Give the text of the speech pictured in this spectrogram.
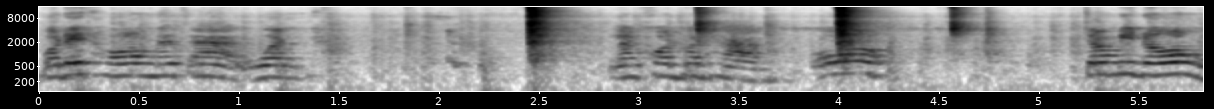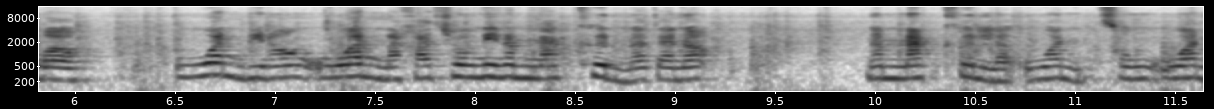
บ่ได้ท้องนะจ้ะอ้วนแล้วคนคนถาม โอ้ เจ้ามีน้องบ่อ้วนพี่น้องอ้วนนะคะ ช่วงนี้น้ำหนักขึ้นนะจ๊ะเนาะน้ำหนักขึ้นแล้วอ้วน ทรงอ้วน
